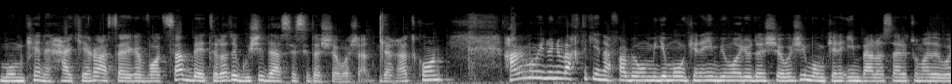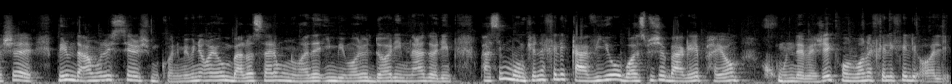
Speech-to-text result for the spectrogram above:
ممکنه هکرها از طریق واتساپ به اطلاعات گوشی دسترسی داشته باشن. دقت کن. همه ما می‌دونیم وقتی که یه نفر به ما میگه ممکنه این بیماری رو داشته باشی ممکنه این بلا سرت اومده باشه. میریم در موردش سرچ می‌کنیم. می‌بینیم آیا اون بلا سرمون اومده این بیماری رو داریم نداریم. پس این ممکنه خیلی قویه و باعث بشه بقیه پیام خونده بشه. یک عنوان خیلی خیلی عالی.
